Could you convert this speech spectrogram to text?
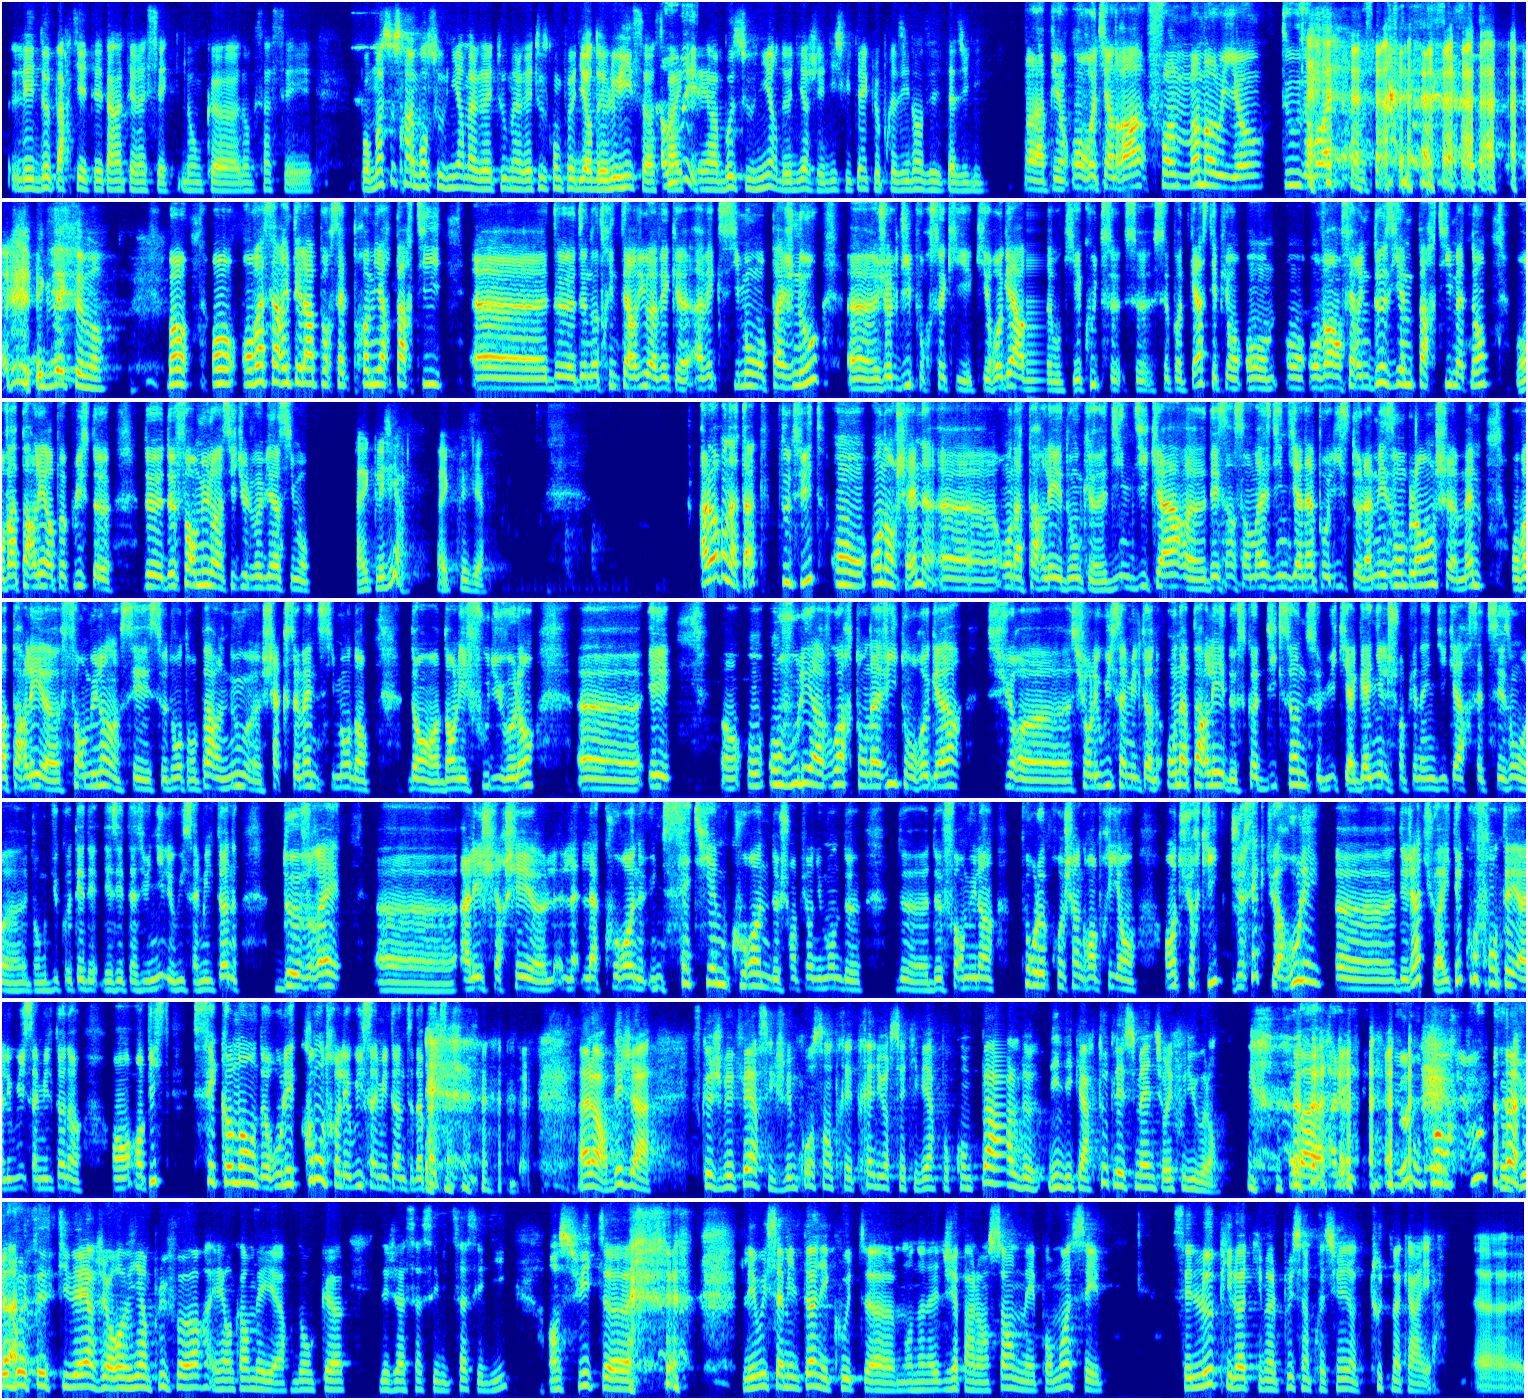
les deux parties étaient intéressées. Donc, donc ça, c'est pour moi, ce sera un bon souvenir malgré tout, malgré tout ce qu'on peut dire de lui. Ça sera ah un beau souvenir de dire j'ai discuté avec le président des États-Unis. Voilà, puis on, retiendra From Rio to the White House. Exactement. Bon, on, va s'arrêter là pour cette première partie euh, de, notre interview avec, euh, Simon Pagenaud. Euh, je le dis pour ceux qui, regardent ou qui écoutent ce, podcast. Et puis, on, va en faire une deuxième partie maintenant. on va parler un peu plus de, de Formule 1, si tu le veux bien, Simon. Avec plaisir, avec plaisir. Alors on attaque tout de suite, on, enchaîne. Euh, on a parlé donc euh, d'IndyCar, euh, des 500 masses d'Indianapolis, de la Maison Blanche, même on va parler Formule 1. C'est ce dont on parle nous chaque semaine, Simon, dans, dans, les fous du volant. et on, voulait avoir ton avis, ton regard sur, sur Lewis Hamilton. On a parlé de Scott Dixon, celui qui a gagné le championnat IndyCar cette saison, donc du côté des, des États-Unis. Lewis Hamilton devrait euh, aller chercher euh, la, couronne, une septième couronne de champion du monde de, Formule 1 pour le prochain Grand Prix en, Turquie. Je sais que tu as roulé euh, déjà, tu as été confronté à Lewis Hamilton en, piste. C'est comment de rouler contre Lewis Hamilton? Ça pas Alors déjà, ce que je vais faire, c'est que je vais me concentrer très dur cet hiver pour qu'on parle de l'IndyCar toutes les semaines sur les fous du volant. Bah, allez, tu veux, on prend rendez-vous. je vais bosser cet hiver, je reviens plus fort et encore meilleur. Donc, euh, déjà, ça, c'est, ça, c'est dit. Ensuite, euh, Lewis Hamilton, écoute, euh, on en a déjà parlé ensemble, mais pour moi, c'est, c'est le pilote qui m'a le plus impressionné dans toute ma carrière.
